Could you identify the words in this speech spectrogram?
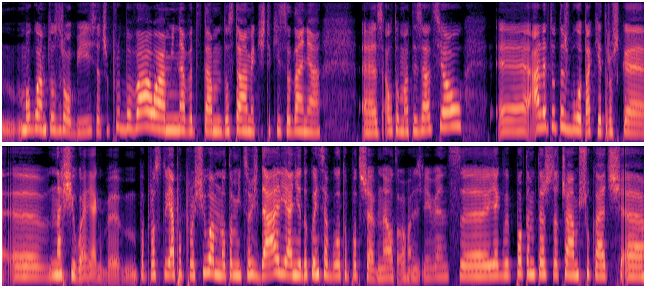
mogłam to zrobić, znaczy próbowałam i nawet tam dostałam jakieś takie zadania e, z automatyzacją, e, ale to też było takie troszkę e, na siłę jakby. Po prostu ja poprosiłam, no to mi coś dali, a nie do końca było to potrzebne, o to chodzi. Więc e, jakby potem też zaczęłam szukać e,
